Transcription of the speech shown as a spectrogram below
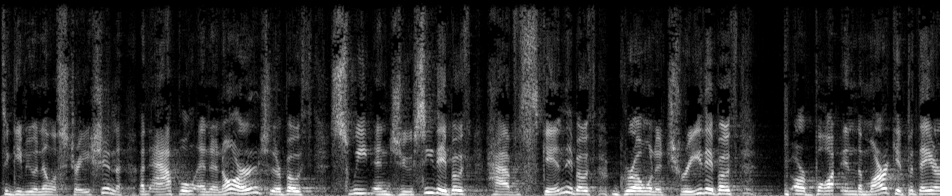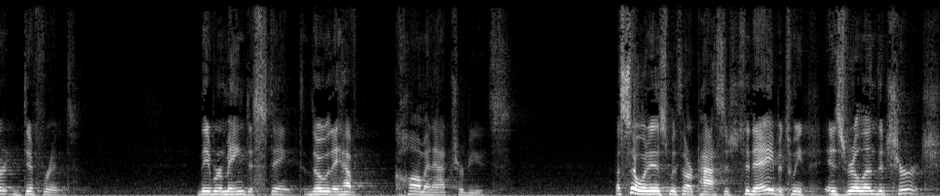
To give you an illustration, an apple and an orange, they're both sweet and juicy. They both have skin. They both grow on a tree. They both are bought in the market, but they are different. They remain distinct, though they have common attributes. So it is with our passage today between Israel and the church.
